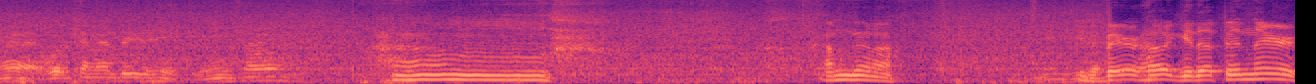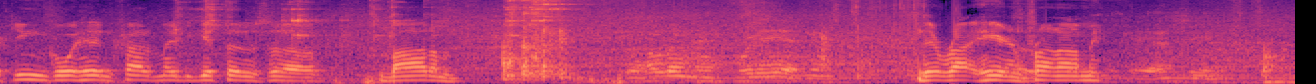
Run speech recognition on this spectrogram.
All right, what can I do to help you? Anything? Um, I'm gonna bear hug it up in there. If you can go ahead and try to maybe get those uh, bottom. Well, hold on there. Where they at now? They're right here in front of me. Okay, I see them.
